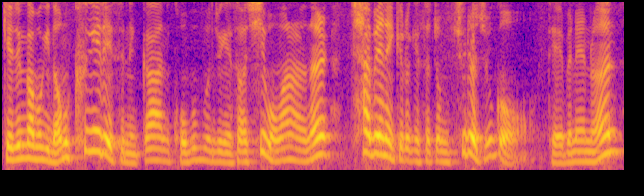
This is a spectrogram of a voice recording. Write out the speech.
계정 과목이 너무 크게 돼 있으니까 그 부분 중에서 15만 원을 차변에 기록해서 좀 줄여주고 대변에는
